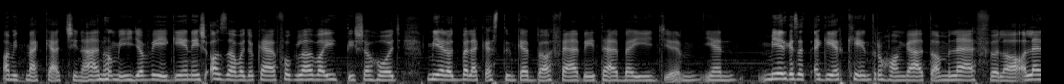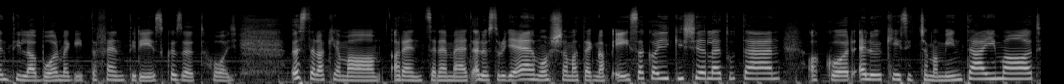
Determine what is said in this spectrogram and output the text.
amit meg kell csinálnom így a végén, és azzal vagyok elfoglalva itt is, ahogy mielőtt belekezdtünk ebbe a felvételbe, így ilyen mérgezett egérként rohangáltam le föl a, a lenti labor, meg itt a fenti rész között, hogy összerakjam a, a rendszeremet. Először ugye elmossam a tegnap éjszakai kísérlet után, akkor előkészítsem a mintáimat,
